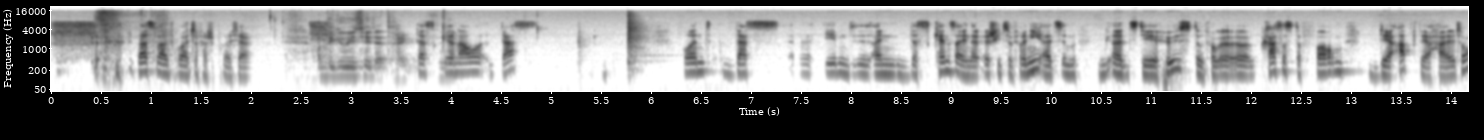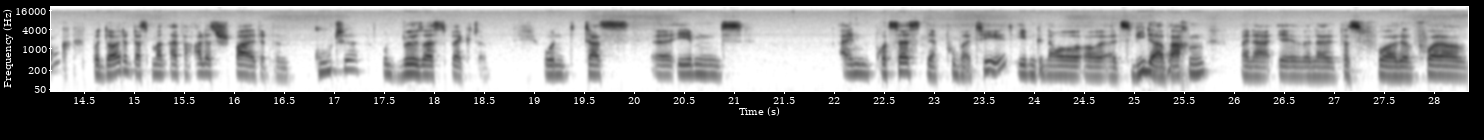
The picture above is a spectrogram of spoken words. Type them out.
das war ein freudscher Versprecher. Ambiguität ertränkt. Dass genau das und dass äh, eben ein, das Kennzeichen der Schizophrenie als, im, als die höchste, äh, krasseste Form der Abwehrhaltung bedeutet, dass man einfach alles spaltet in gute und böse Aspekte. Und dass äh, eben ein Prozess der Pubertät eben genau äh, als Wiedererwachen einer, äh, einer das vor, vor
